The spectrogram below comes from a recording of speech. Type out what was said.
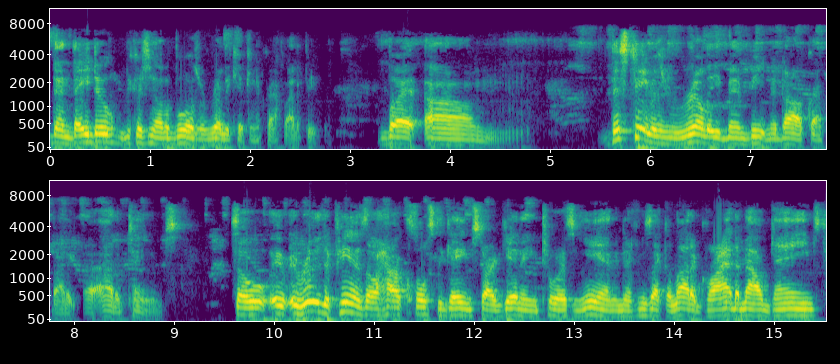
than they do because you know the Bulls are really kicking the crap out of people. But um, this team has really been beating the dog crap out of uh, out of teams. So it, it really depends on how close the games start getting towards the end, and if it's like a lot of grind them out games,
